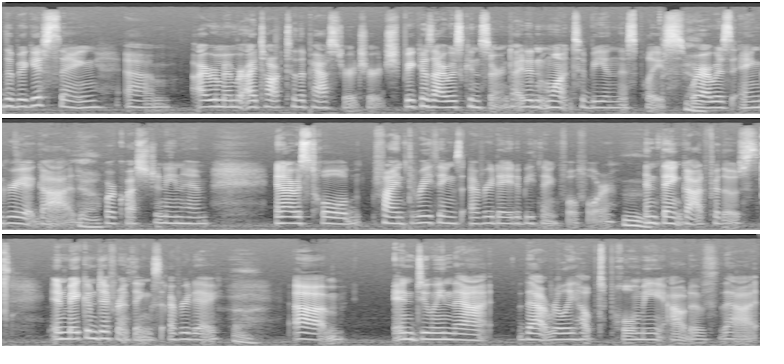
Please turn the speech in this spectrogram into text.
the biggest thing, um, I remember I talked to the pastor at church because I was concerned. I didn't want to be in this place yeah. where I was angry at God yeah. or questioning Him. And I was told, find three things every day to be thankful for mm. and thank God for those and make them different things every day. Uh. Um, and doing that, that really helped pull me out of that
